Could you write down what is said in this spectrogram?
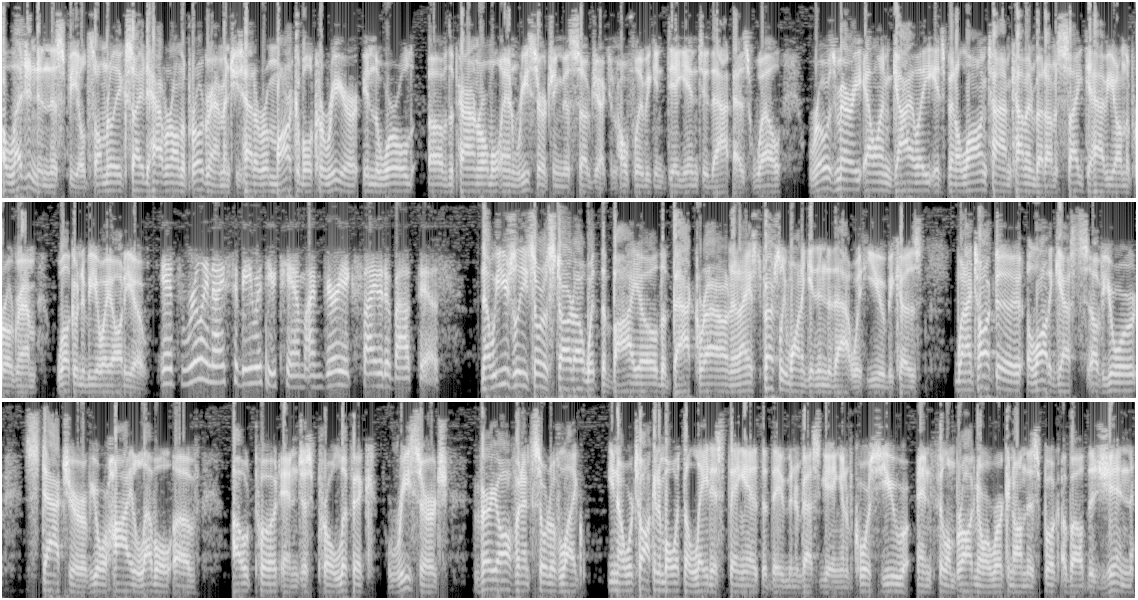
a legend in this field, so I'm really excited to have her on the program. And she's had a remarkable career in the world of the paranormal and researching this subject, and hopefully we can dig into that as well. Rosemary Ellen Guiley, it's been a long time coming, but I'm psyched to have you on the program. Welcome to BOA Audio. It's really nice to be with you, Tim. I'm very excited about this. Now, we usually sort of start out with the bio, the background, and I especially want to get into that with you because when I talk to a lot of guests of your stature, of your high level of output and just prolific research, very often it's sort of like, you know, we're talking about what the latest thing is that they've been investigating. And of course, you and Phil Imbrogno are working on this book about the Jinn.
